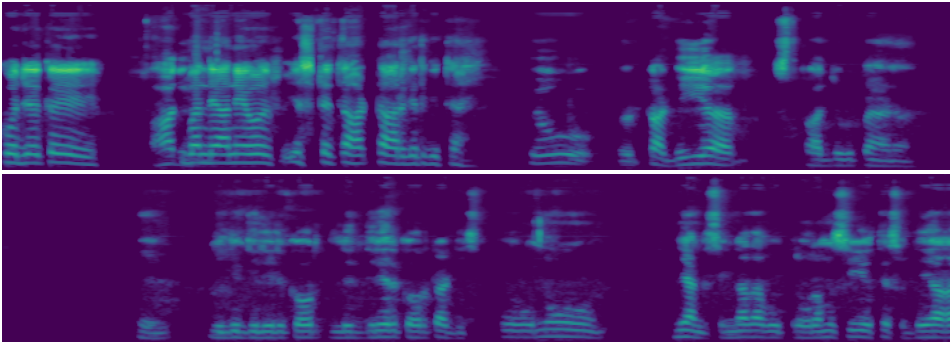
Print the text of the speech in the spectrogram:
ਕੁਝ ਕਿ ਹਾਂਜੀ ਬੰਦਿਆਂ ਨੇ ਉਹ ਇਸ ਤੇ ਟਾ- ਟਾਰਗੇਟ ਕੀਤਾ ਹੈ ਤੇ ਉਹ ਢਾਡੀ ਆ ਸਤਾਜੁਗ ਭੈਣ ਤੇ ਜਿਹਦੀ ਦਲੇਰ ਕੌਰ ਦਲੇਰ ਕੌਰ ਢਾਡੀ ਤੇ ਉਹਨੂੰ ਨਿਹੰਗ ਸਿੰਘਾਂ ਦਾ ਕੋਈ ਪ੍ਰੋਗਰਾਮ ਸੀ ਉੱਥੇ ਸੱਦਿਆ।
